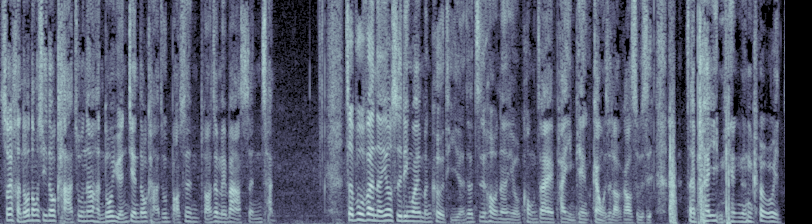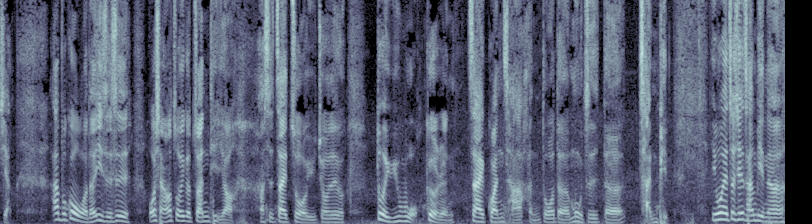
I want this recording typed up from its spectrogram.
所以很多东西都卡住，那很多元件都卡住，保证保证没办法生产。这部分呢，又是另外一门课题了。这之后呢，有空再拍影片，看我是老高是不是？再拍影片跟各位讲。啊，不过我的意思是，我想要做一个专题哦，它是在做于就是对于我个人在观察很多的募资的产品，因为这些产品呢，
